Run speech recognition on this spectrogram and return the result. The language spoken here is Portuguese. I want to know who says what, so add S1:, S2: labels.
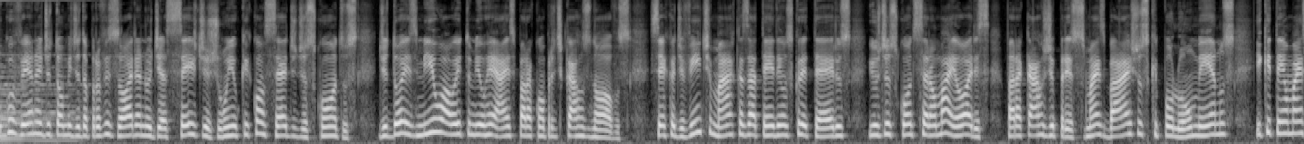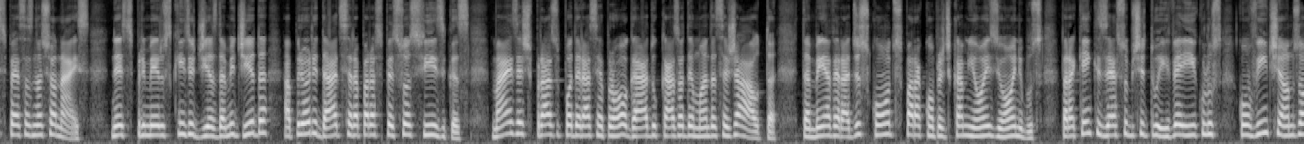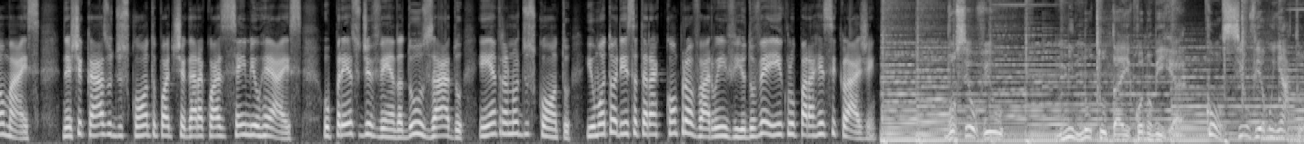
S1: O governo editou medida provisória no dia 6 de junho que concede descontos de R$ 2 mil a 8 mil reais para a compra de carros novos. Cerca de 20 marcas atendem os critérios e os descontos serão maiores para carros de preços mais baixos, que poluam menos e que tenham mais peças nacionais. Nesses primeiros 15 dias da medida, a prioridade será para as pessoas físicas, mas este prazo poderá ser prorrogado caso a demanda seja alta. Também haverá descontos para a compra de caminhões e ônibus para quem quiser substituir veículos com 20 anos ou mais. Neste caso, o desconto pode chegar a quase 100 mil reais. O preço de venda do usado entra no desconto e o motorista terá que comprovar o envio do veículo para reciclagem.
S2: Você ouviu Minuto da Economia, com Silvia Munhato.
